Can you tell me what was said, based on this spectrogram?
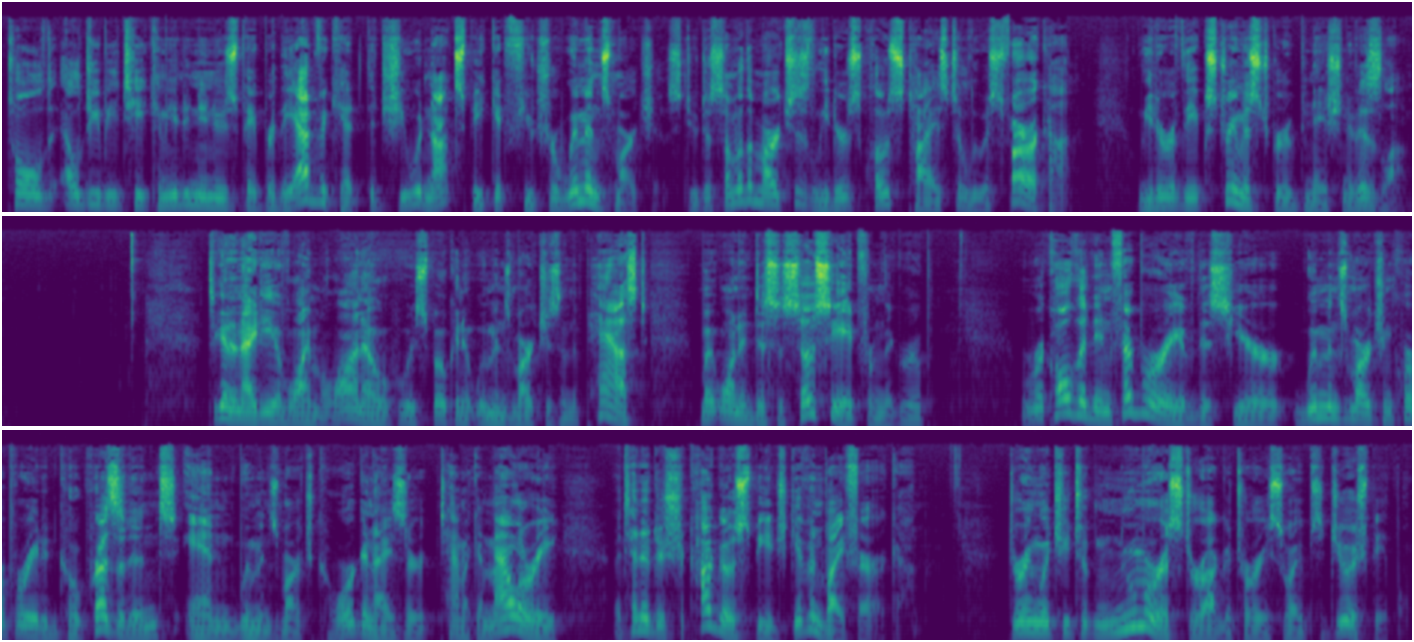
told LGBT community newspaper The Advocate that she would not speak at future women's marches due to some of the march's leaders' close ties to Louis Farrakhan, leader of the extremist group Nation of Islam. To get an idea of why Milano, who has spoken at women's marches in the past, might want to disassociate from the group, recall that in February of this year, Women's March Incorporated co president and Women's March co organizer Tamika Mallory attended a Chicago speech given by Farrakhan, during which he took numerous derogatory swipes at Jewish people.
